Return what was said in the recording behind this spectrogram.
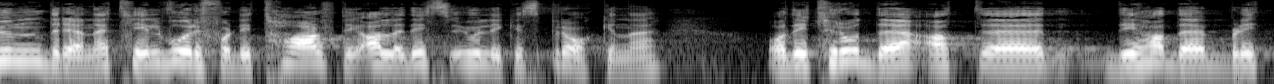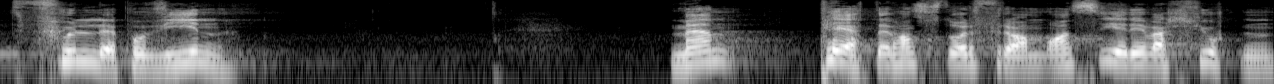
undrende til hvorfor de talte i alle disse ulike språkene. Og de trodde at eh, de hadde blitt fulle på vin. Men Peter han står fram, og han sier i vers 14.:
